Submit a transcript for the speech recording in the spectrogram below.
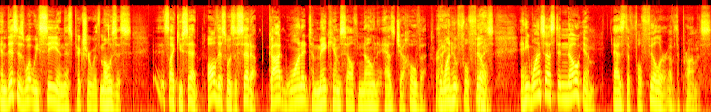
And this is what we see in this picture with Moses. It's like you said, all this was a setup. God wanted to make himself known as Jehovah, Right. the one who fulfills. And he wants us to know him as the fulfiller of the promise.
